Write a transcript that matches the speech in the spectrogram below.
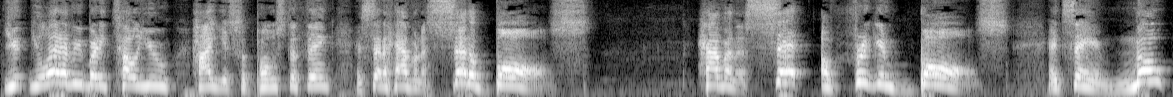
you, you let everybody tell you how you're supposed to think instead of having a set of balls. Having a set of friggin' balls and saying, nope,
